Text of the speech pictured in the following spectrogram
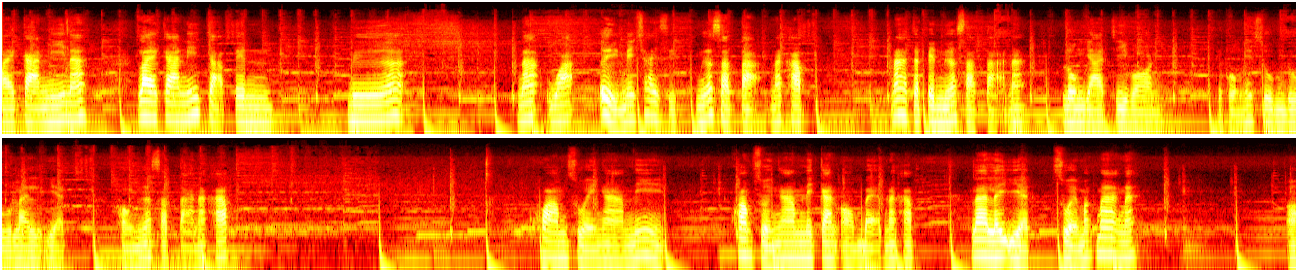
รายการนี้นะ รายการนี้จะเป็นเนื้อนวะ เอ้ย ไม่ใช่สิ เนื้อสัตตะนะครับ น่าจะเป็นเนื้อสัตตะนะ ลงยาจีวร เดี๋ยวผมให้ซูมดูรายละเอียดของเนื้อสัตตะนะครับ ความสวยงามนี่ ความสวยงามในการออกแบบนะครับ รายละเอียดสวยมากๆนะอ๋อ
